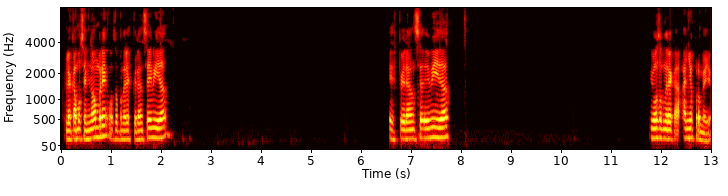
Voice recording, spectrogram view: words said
Colocamos el nombre, vamos a poner esperanza de vida. esperanza de vida. Y vamos a poner acá, años promedio.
